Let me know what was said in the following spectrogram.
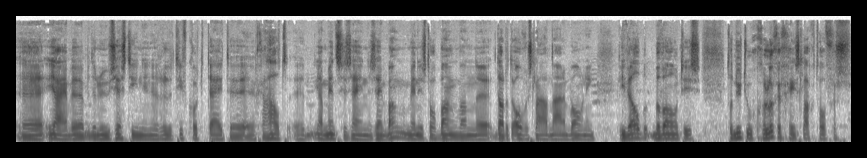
Uh, ja, we hebben er nu 16 in een relatief korte tijd uh, gehaald. Uh, ja, mensen zijn, zijn bang. Men is toch bang van, dat het overslaat naar een woning die wel be bewoond is. Tot nu toe gelukkig geen slachtoffers,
